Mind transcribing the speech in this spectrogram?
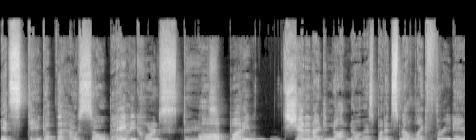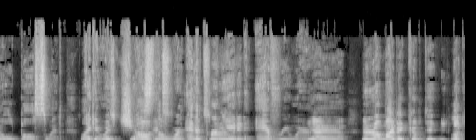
It stank up the house so bad. Baby corn stinks. Oh, buddy, Shannon and I did not know this, but it smelled like three day old ball sweat. Like it was just Oh, the worst, and it it's gnarly. permeated everywhere. Yeah, yeah, yeah. No, no, no. My big it- look,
